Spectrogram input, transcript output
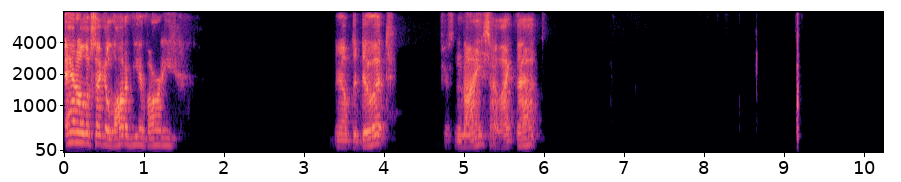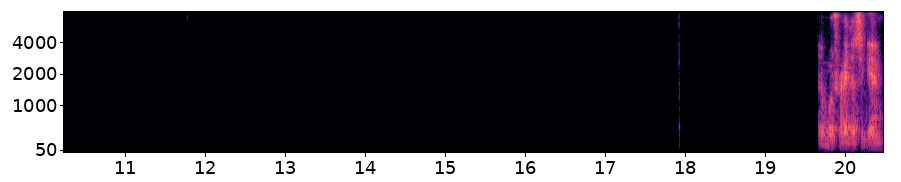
And it looks like a lot of you have already been able to do it, which is nice. I like that. We'll try this again.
